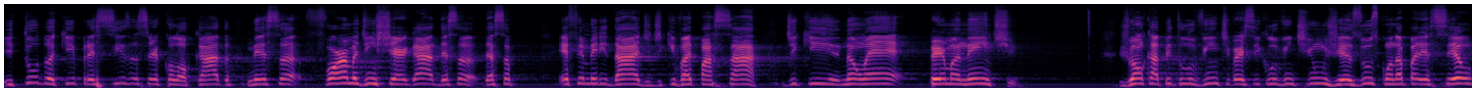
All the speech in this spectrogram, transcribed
E tudo aqui precisa ser colocado nessa forma de enxergar, dessa, dessa efemeridade, de que vai passar, de que não é permanente. João capítulo 20, versículo 21, Jesus, quando apareceu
